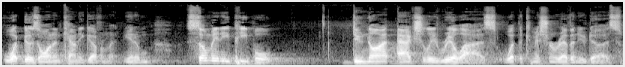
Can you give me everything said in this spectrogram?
what goes on in county government. You know, so many people do not actually realize what the Commissioner of Revenue does.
